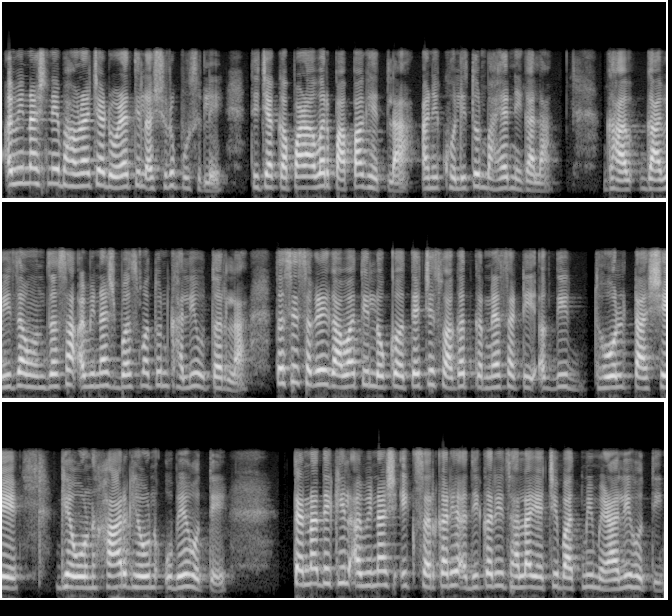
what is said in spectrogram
अविनाशने भावनाच्या डोळ्यातील अश्रू पुसले. तिच्या कपाळावर पापा घेतला आणि खोलीतून बाहेर निघाला. गा गावी जाऊन जसा अविनाश बसमधून खाली उतरला तसे सगळे गावातील लोक त्याचे स्वागत करण्यासाठी अगदी ढोल ताशे घेऊन हार घेऊन उभे होते. त्यांना देखील अविनाश एक सरकारी अधिकारी झाला याची बातमी मिळाली होती.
